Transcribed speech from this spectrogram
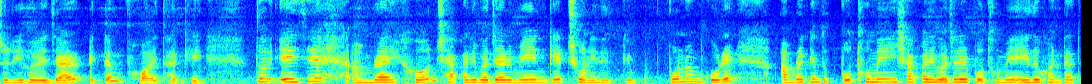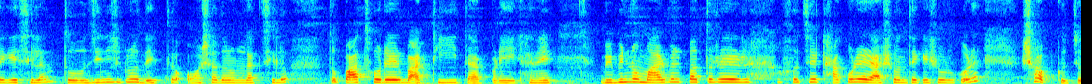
চুরি হয়ে যাওয়ার একটা ভয় থাকে। তো এই যে আমরা এখন শাকারি বাজার মেন গেট শনিদেবকে প্রণাম করে আমরা কিন্তু প্রথমেই শাকারি বাজারের প্রথমে এই দোকানটাতে গেছিলাম। তো জিনিসগুলো দেখতে অসাধারণ লাগছিল। তো পাথরের বাটি, তারপরে এখানে বিভিন্ন মার্বেল পাথরের হচ্ছে ঠাকুরের আসন থেকে শুরু করে সব কিছু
